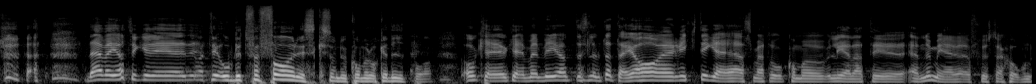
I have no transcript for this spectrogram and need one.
Nej men jag tycker det är... att det är ordet förförisk som du kommer åka dit på. Okej, okej, men vi har inte slutat där. Jag har en riktig grej här som jag tror kommer att leda till ännu mer frustration.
